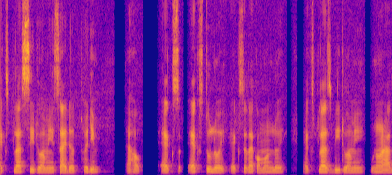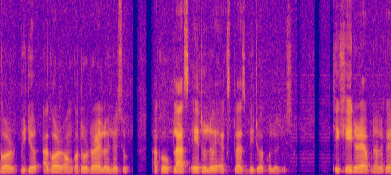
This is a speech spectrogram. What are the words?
এক্স প্লাছ চিটো আমি ছাইডত থৈ দিম আহক এক্স এক্সটো লৈ এক্স এটা কমন লৈ এক্স প্লাছ বিটো আমি পুনৰ আগৰ ভিডিঅ' আগৰ অংকটোৰ দৰে লৈ লৈছোঁ। আকৌ প্লাছ এটো লৈ এক্স প্লাছ বিটো আকৌ লৈ লৈছোঁ। ঠিক সেইদৰে আপোনালোকে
